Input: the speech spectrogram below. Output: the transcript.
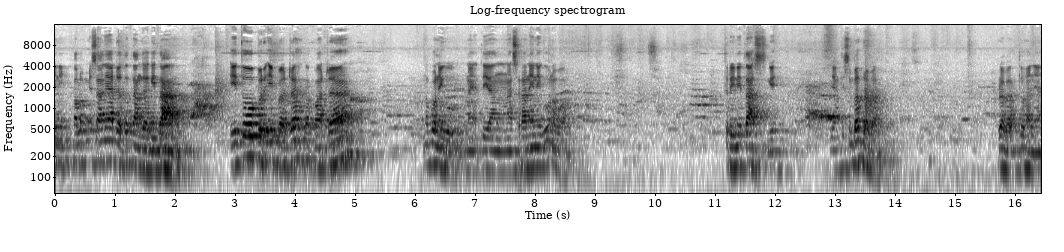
ini, kalau misalnya ada tetangga kita itu beribadah kepada napa niku? Nek tiang Nasrani niku napa? Trinitas nggih. Yang disembah berapa? Berapa Tuhannya?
